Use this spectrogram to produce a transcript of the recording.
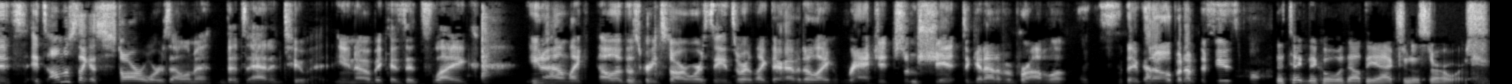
it's it's almost like a star wars element that's added to it you know because it's like you know how like all of those great star wars scenes where like they're having to like ratchet some shit to get out of a problem like, they've got to open up the fuse box. The technical without the action of Star Wars.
